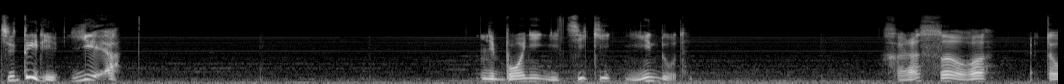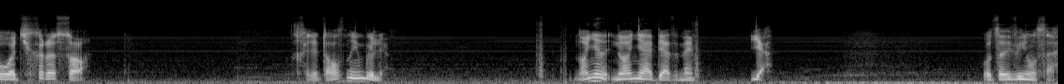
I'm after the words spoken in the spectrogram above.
Четыре. Е! Ни Бонни, ни Тики не идут. Хорошо. Это очень хорошо. Хотя должны были. Но не, но не обязаны. Я. Вот задвинулся.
